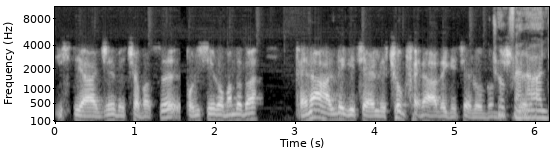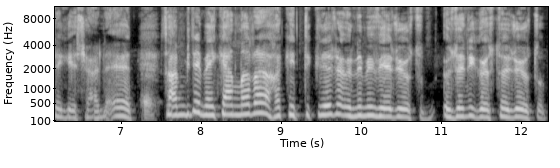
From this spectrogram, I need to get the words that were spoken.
ihtiyacı ve çabası polisiye romanda da fena halde geçerli, çok fena halde geçerli olduğunu Çok düşünüyorum. fena halde geçerli. Evet. Evet. Sen bir de mekanlara hak ettikleri önemi veriyorsun. Özeni gösteriyorsun.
